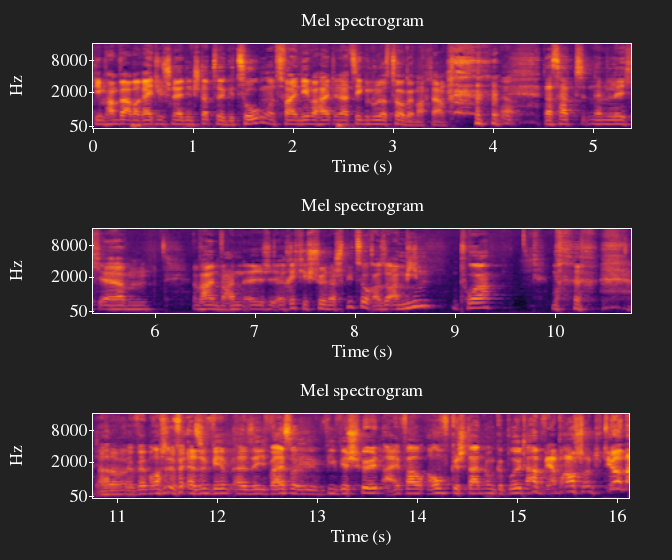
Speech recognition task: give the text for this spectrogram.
Dem haben wir aber relativ schnell den Stöpsel gezogen und zwar indem wir halt in der 10 Minute das Tor gemacht haben. Ja. Das hat nämlich ähm, war, war ein äh, richtig schöner Spielzug. Also Amin, ein Tor, also, ja, wer braucht, also, wir, also ich weiß, wie wir schön einfach aufgestanden und gebrüllt haben, wer braucht schon Stürmer?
